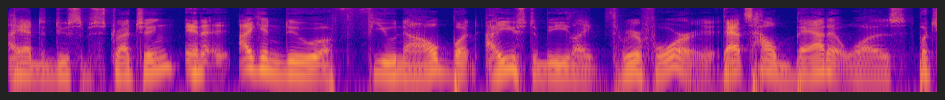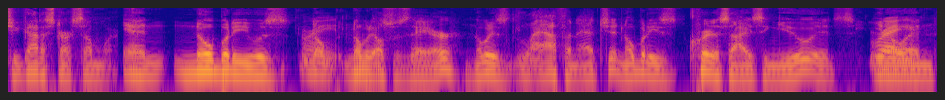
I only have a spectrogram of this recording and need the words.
I had to do some stretching, and I- I can do a few now, but I used to be like three or four. That's how bad it was. But you got to start somewhere, and nobody was, no, nobody else was there. Nobody's laughing at you. Nobody's criticizing you. It's you know, and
